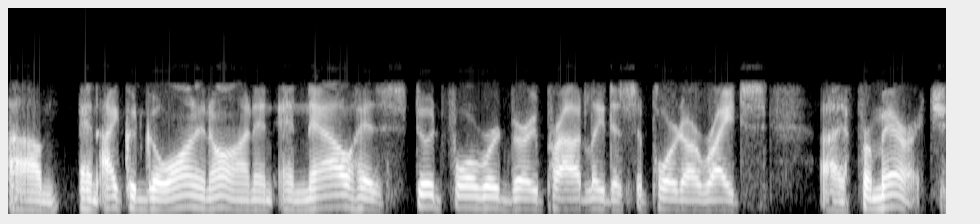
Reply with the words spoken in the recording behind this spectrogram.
um, and I could go on and on, and, and now has stood forward very proudly to support our rights uh, for marriage.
